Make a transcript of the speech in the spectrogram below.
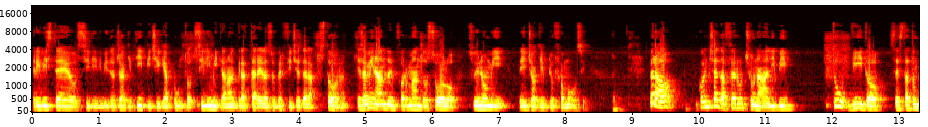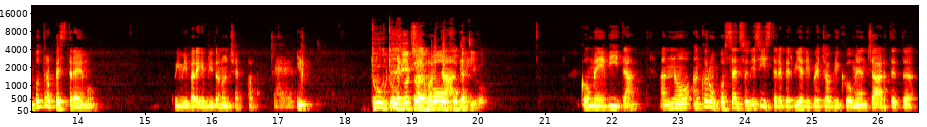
riviste o siti di videogiochi tipici che appunto si limitano a grattare la superficie dell'App Store, esaminando e informando solo sui nomi dei giochi più famosi. Però concedo a Ferruccio un alibi. Tu, Vito, sei stato un po' troppo estremo. Qui mi pare che Vito non c'è. Vabbè. Eh, Il- Tu, tu Vito, è un po' vocativo. come vita hanno ancora un po' senso di esistere per via di quei giochi come Uncharted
